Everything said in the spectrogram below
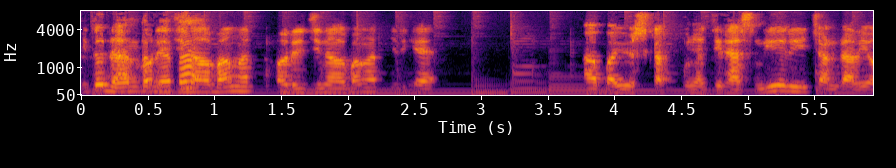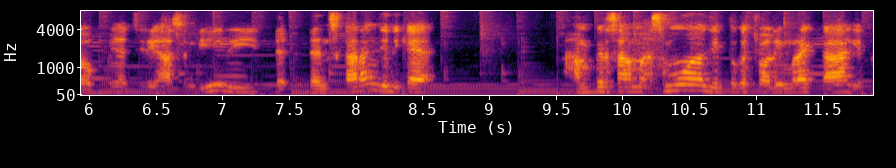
Itu udah Dan ternyata- original banget original banget. Jadi kayak uh, Bayu Skak punya ciri khas sendiri Chandra punya ciri khas sendiri dan, dan sekarang jadi kayak hampir sama semua gitu kecuali mereka gitu.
